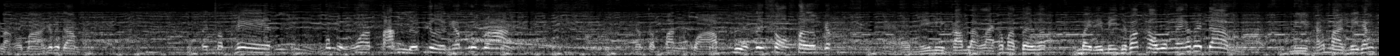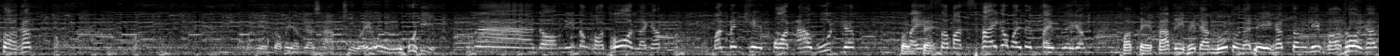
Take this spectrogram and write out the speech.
หลักออกมาครับเพชรดำ เป็นประเภทอื้อหือต้องบอกว่าตันเหลือเกินครับรูปร่างกับกับปั้นขวาบวกด้วยศอกเติมครับวันนี้มีความหลากหลายเข้ามาเติมครับ ไม่ได้มีเฉพาะเข่าวงในครับเพชรดำมีทั้งหมัดมีทั้งศอกครับต่างประเทศก็พยายามจะฉาบฉวยโอ้ยหน้าดอกนี้ต้องขอโทษแหละครับ มันเป็นเขตปลอดอาวุธครับคนเตะเตะสะบัดซ้ายเข้าไปเต็มๆเลยครับ พอเตะปั๊บนี่เพชรดำรู้ตัวทันทีครับต้องรีบขอโทษครับ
